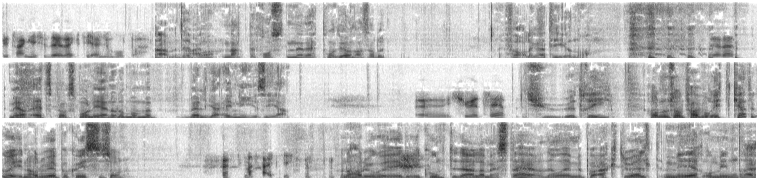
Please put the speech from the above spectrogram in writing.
vi trenger ikke det riktig ennå, håper jeg. Nei, men det er bra. Nei, Nattefrosten er rett rundt hjørnet, ser du. Farlige tider nå. Det er det. Vi har ett spørsmål igjen, og da må vi velge en ny side. Eh, 23. 23. Har du noen sånn favorittkategori når du er på quiz og sånn? Nei. For nå har du jo egentlig kunnet det aller meste her. Nå er vi på aktuelt mer og mindre.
